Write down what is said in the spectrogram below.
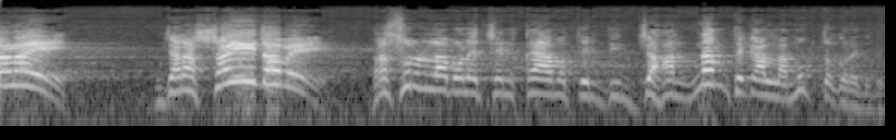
লড়াইয়ে যারা শহীদ হবে রসুল্লাহ বলেছেন, কেয়ামতের দিন জাহান্নাম থেকে আল্লাহ মুক্ত করে দেবে।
